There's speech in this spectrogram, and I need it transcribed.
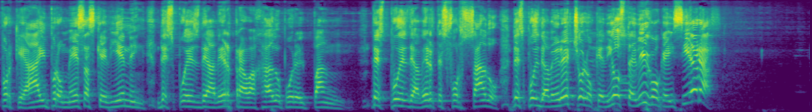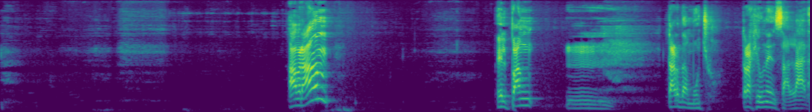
Porque hay promesas que vienen después de haber trabajado por el pan después de haberte esforzado, después de haber hecho lo que Dios te dijo que hicieras. Abraham, el pan mm, tarda mucho. Traje una ensalada.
